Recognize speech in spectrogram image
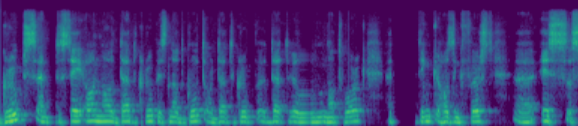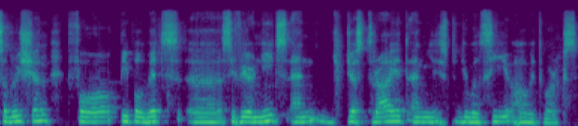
groups and to say, oh no, that group is not good or that group uh, that will not work. I think Housing First uh, is a solution for people with uh, severe needs and just try it and you, you will see how it works.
